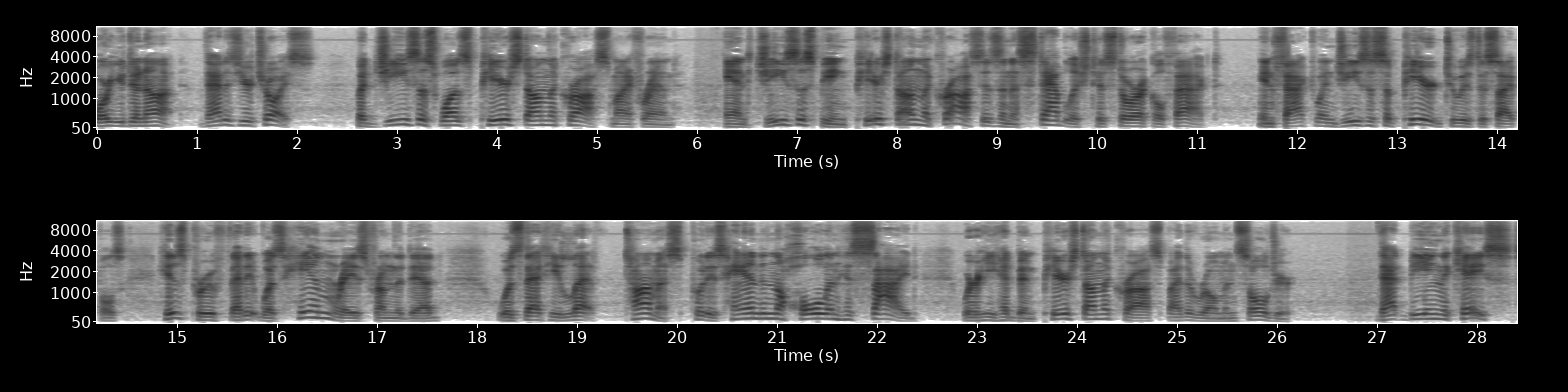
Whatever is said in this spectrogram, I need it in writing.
or you do not. That is your choice. But Jesus was pierced on the cross, my friend. And Jesus being pierced on the cross is an established historical fact. In fact, when Jesus appeared to his disciples, his proof that it was him raised from the dead was that he let Thomas put his hand in the hole in his side where he had been pierced on the cross by the Roman soldier. That being the case,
